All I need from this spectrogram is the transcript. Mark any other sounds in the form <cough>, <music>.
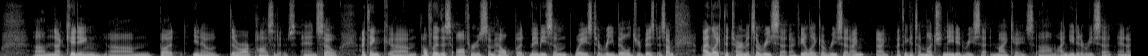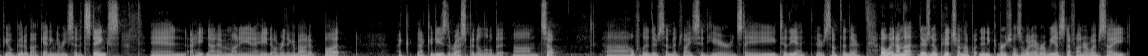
um, not kidding, um, but you know there are positives, and so I think um, hopefully this offers some help, but maybe some ways to rebuild your business. I'm, I like the term. It's a reset. I feel like a reset. I'm, I, I think it's a much needed reset in my case. Um, I needed a reset, and I feel good about getting the reset. It stinks, and I hate not having money, and I hate everything about it, but I, I could use the respite a little bit. Um, so uh, hopefully there's some advice in here and stay to the end. There's something there. Oh, and I'm not. There's no pitch. I'm not putting any commercials or whatever. We have stuff on our website.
